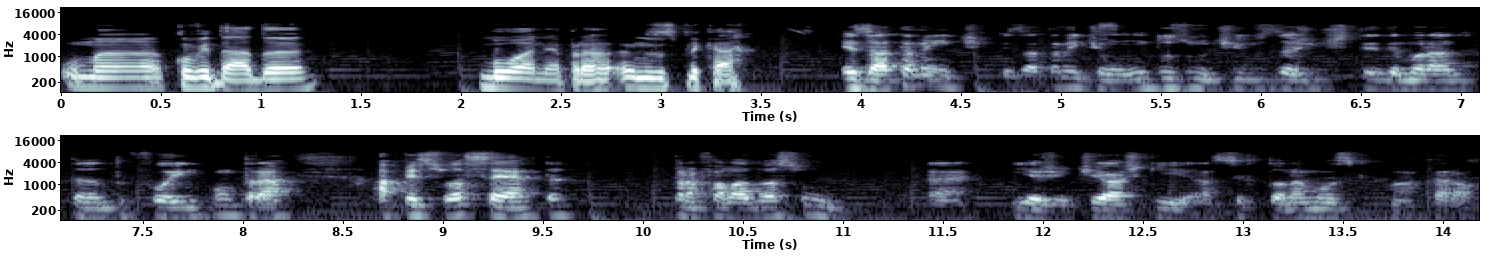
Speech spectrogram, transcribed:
uma convidada boa, né, para nos explicar. Exatamente, exatamente. Um dos motivos da gente ter demorado tanto foi encontrar a pessoa certa para falar do assunto. Né? E a gente, acho que acertou na música com a Carol.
